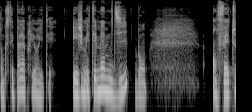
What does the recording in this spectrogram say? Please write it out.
Donc c'était pas la priorité. Et je m'étais même dit bon en fait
